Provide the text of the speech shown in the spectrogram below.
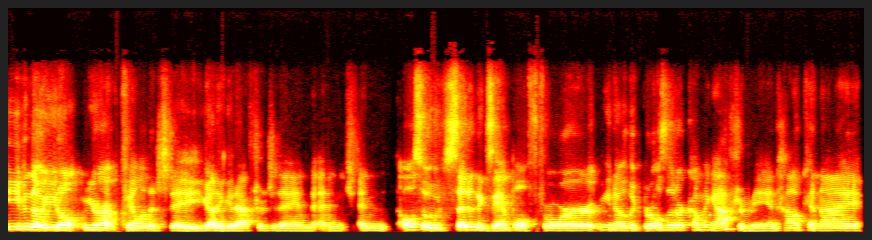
even though you don't you aren't feeling it today you got to get after today. And and and also set an example for you know the girls that are coming after me and how can i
